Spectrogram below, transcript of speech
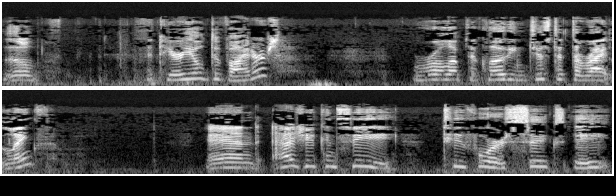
little material dividers, roll up the clothing just at the right length, and as you can see, two, four, six, eight,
